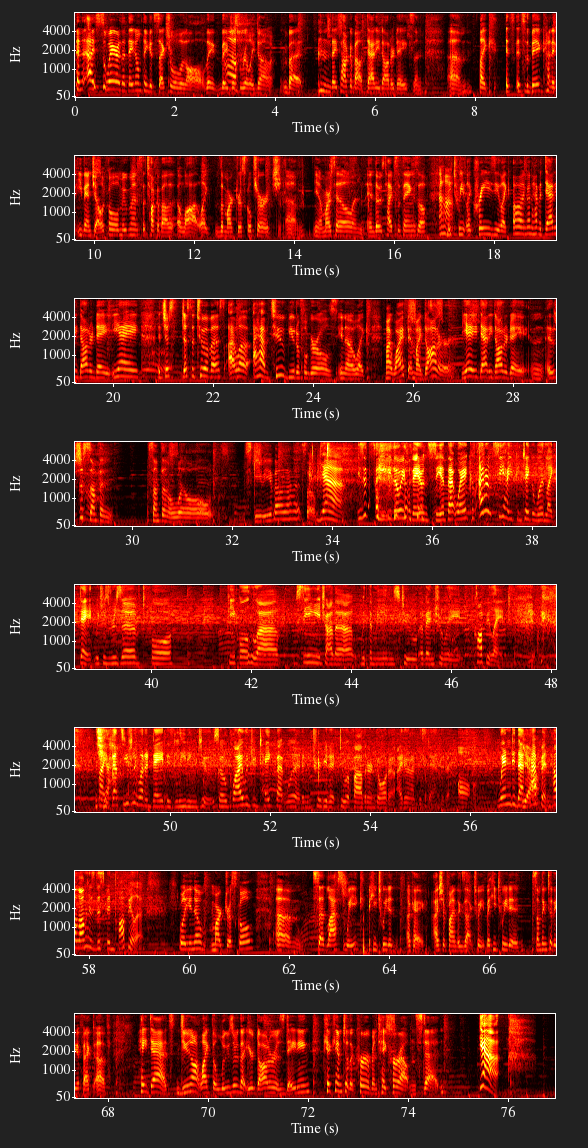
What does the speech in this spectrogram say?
and I swear that they don't think it's sexual at all. They they just really don't. But they talk about daddy daughter dates and um, like it's it's the big kind of evangelical movements that talk about a lot, like the Mark Driscoll Church, um, you know, Mars Hill, and and those types of things. They'll uh-huh. they tweet like crazy, like, "Oh, I'm gonna have a daddy daughter date, yay!" It's just just the two of us. I love. I have two beautiful girls, you know, like my wife and my daughter. Yay, daddy daughter date, and it's just something something a little skeevy about that. So yeah, is it skeevy though if they don't see it that way? Because I don't see how you can take a word like date, which is reserved for people who are seeing each other with the means to eventually copulate. like yeah. that's usually what a date is leading to. So why would you take that word and attribute it to a father and daughter? I don't understand it at all. When did that yeah. happen? How long has this been popular? Well, you know, Mark Driscoll um, said last week, he tweeted, okay, I should find the exact tweet, but he tweeted something to the effect of, Hey dads, do you not like the loser that your daughter is dating? Kick him to the curb and take her out instead. Yeah. See,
